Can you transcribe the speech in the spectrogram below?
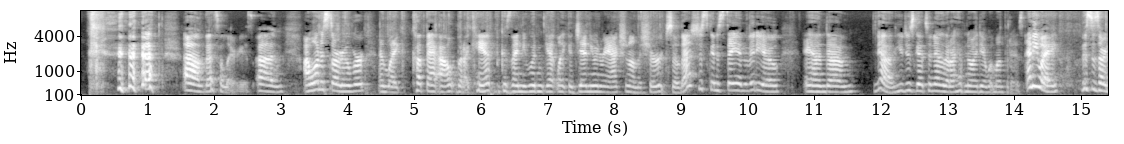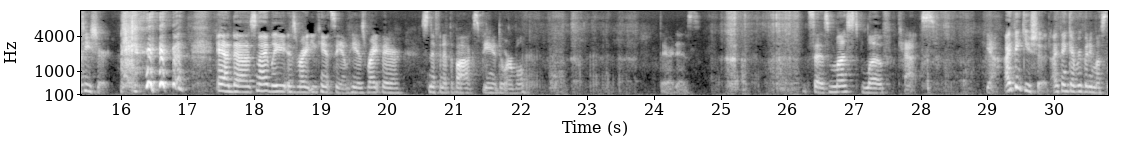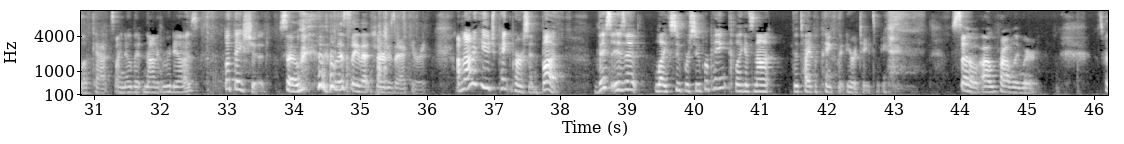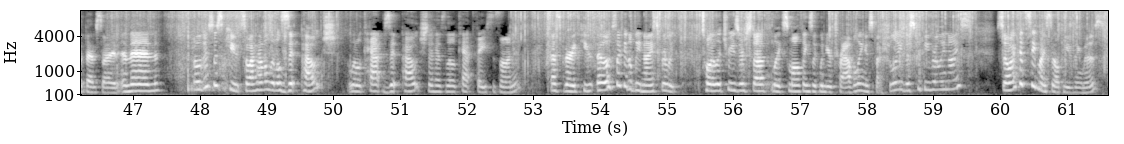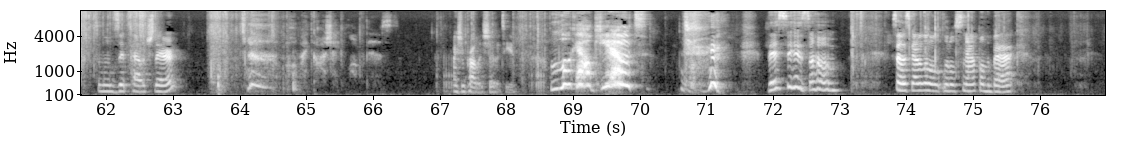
um, that's hilarious. Um, I want to start over and like cut that out, but I can't because then you wouldn't get like a genuine reaction on the shirt. So that's just going to stay in the video. And um, yeah, you just get to know that I have no idea what month it is. Anyway, this is our t-shirt. and uh, Snidely is right. You can't see him. He is right there sniffing at the box, being adorable. There it is. It says, must love cats. Yeah, I think you should. I think everybody must love cats. I know that not everybody does, but they should. So gonna say that shirt is accurate. I'm not a huge pink person, but this isn't like super, super pink. Like it's not the type of pink that irritates me. so I'll probably wear it. Put that aside. And then, oh, this is cute. So I have a little zip pouch, a little cat zip pouch that has little cat faces on it. That's very cute. That looks like it'll be nice for like toiletries or stuff, like small things like when you're traveling especially. This could be really nice. So I could see myself using this. It's a little zip pouch there. Oh my gosh, I love this. I should probably show it to you. Look how cute! this is, um, so it's got a little little snap on the back.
